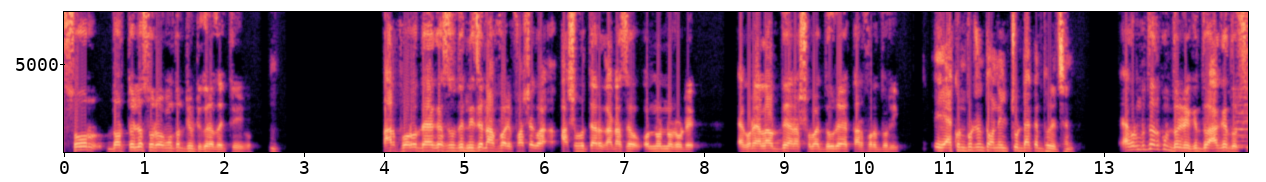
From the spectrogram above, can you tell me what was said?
চোর ধরতে হইলে চোরের মতন ডিউটি করে যাইতে হইব। তারপরও দেখা গেছে যদি নিজে না পারি পাশে আশেপাশে আর ঘাট আছে অন্য অন্য রোডে এখন অ্যালাউড দিয়ে আর সবাই দৌড়ে তারপরে ধরি এই এখন পর্যন্ত অনেক চোর ডাকাত ধরেছেন। এখন পর্যন্ত এরকম ধরি কিন্তু আগে ধরছি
